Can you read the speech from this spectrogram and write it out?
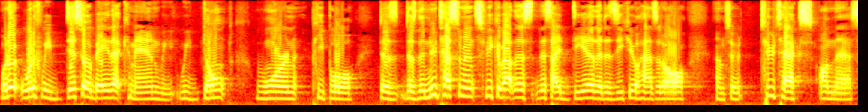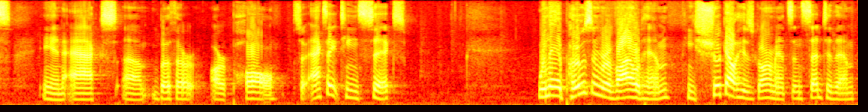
What if, what if we disobey that command? We we don't warn people. Does, does the New Testament speak about this, this idea that Ezekiel has it all? Um, so, two texts on this in Acts, um, both are, are Paul. So, Acts 18 6. When they opposed and reviled him, he shook out his garments and said to them,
